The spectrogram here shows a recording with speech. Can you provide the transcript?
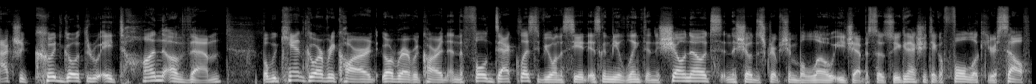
actually could go through a ton of them, but we can't go every card, go over every card. And the full deck list, if you want to see it, is going to be linked in the show notes in the show description below each episode, so you can actually take a full look yourself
